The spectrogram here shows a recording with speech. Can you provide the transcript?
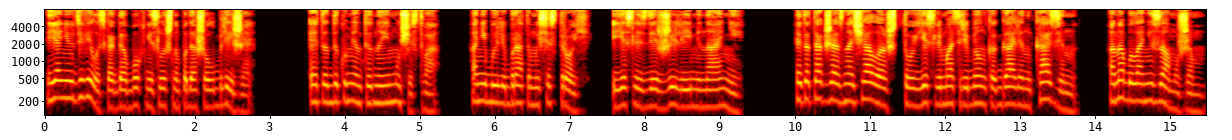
Я не удивилась, когда Бог неслышно подошел ближе. Это документы на имущество. Они были братом и сестрой, если здесь жили именно они. Это также означало, что если мать ребенка Галин Казин, она была не замужем.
